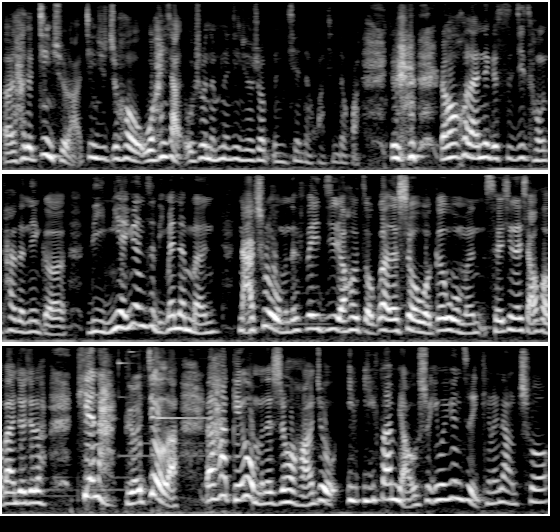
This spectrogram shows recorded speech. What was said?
呃他就进去了，进去之后我很想我说能不能进去，他说嗯先等会先等会，就是然后后来那个司机从他的那个里面院子里面的门拿出了我们的飞机，然后走过来的时候，我跟我们随行的小伙伴就觉得天哪得救了，然后他给我们的时候好像就一一番描述，因为院子里停了辆车，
